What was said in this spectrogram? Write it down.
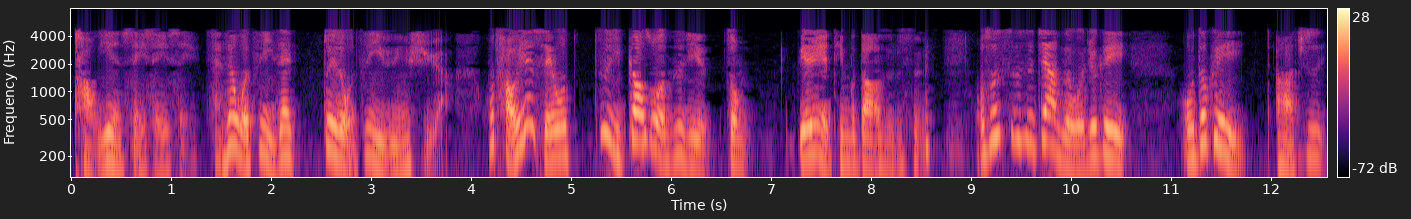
讨厌谁谁谁，反正我自己在对着我自己允许啊，我讨厌谁，我自己告诉我自己总别人也听不到，是不是？我说是不是这样子，我就可以，我都可以啊，就是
